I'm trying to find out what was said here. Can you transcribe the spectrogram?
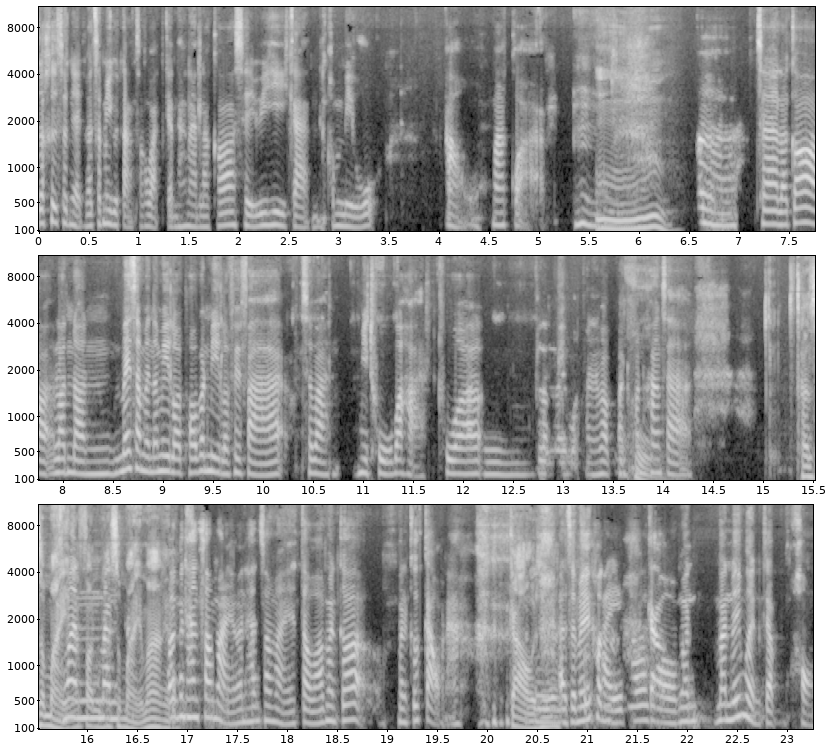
ก็คือส่วนใหญ่ก็จะมาอยู่ต่างจังหวัดกันทั้งนั้น แล้วก็ใช้วิธีการคอมมิว เอามากกว่าอืมอืมเออใช่แล้วก็ลอนดอนไม่จำเป็นต้องมีรถเพราะมันมีรถไฟฟ้าใช่ป่ะมีทูบอะค่ะ ทัวร์ลอนไปหมดมันแบบมันค่อนข้างจะ ทันสมัยมันะนฟังมัทันนสมัยมากเลยเออมันนะทันสมัยมันทันสมัย แต่ว่ามันก็มันก็เก่านะเก่าใช่ไหมอาจจะไม่คนไทยปะเก่ามันมันไม่เหมือนกับของ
